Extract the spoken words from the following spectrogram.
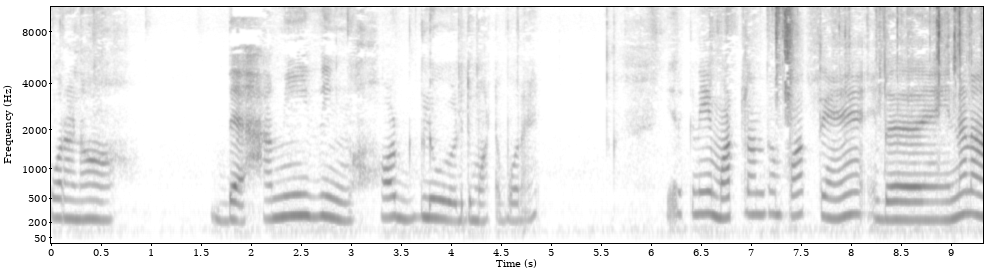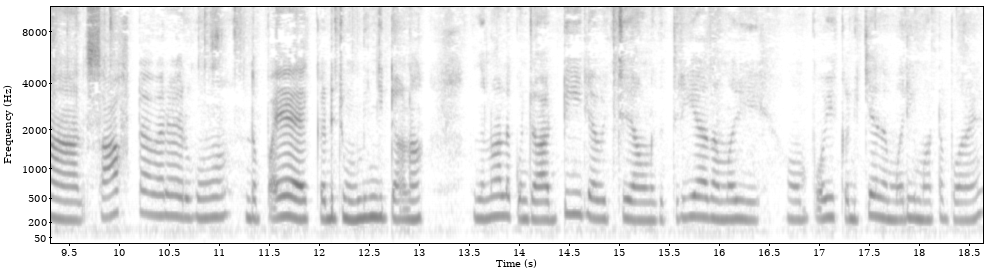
போகிறேன்னா த அமேசிங் ஹாட் க்ளூ எடுத்து மாட்ட போகிறேன் ஏற்கனவே மாட்டலான்னு தான் பார்த்தேன். இந்த என்னென்னா சாஃப்டாக வேறு இருக்கும். இந்த பைய கடிச்சு முழுங்கிட்டானா. அதனால் கொஞ்சம் அடியில் வச்சு அவனுக்கு தெரியாத மாதிரி அவன் போய் கடிக்காத மாதிரி மாட்ட போகிறேன்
